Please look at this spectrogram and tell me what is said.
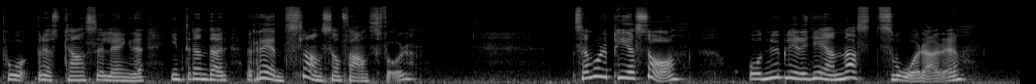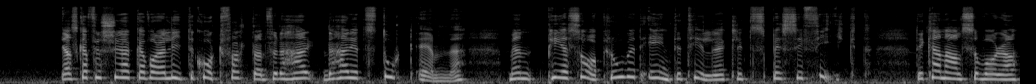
på bröstcancer längre. Inte den där rädslan som fanns förr. Sen var det PSA och nu blir det genast svårare. Jag ska försöka vara lite kortfattad för det här, det här är ett stort ämne. Men PSA-provet är inte tillräckligt specifikt. Det kan alltså vara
